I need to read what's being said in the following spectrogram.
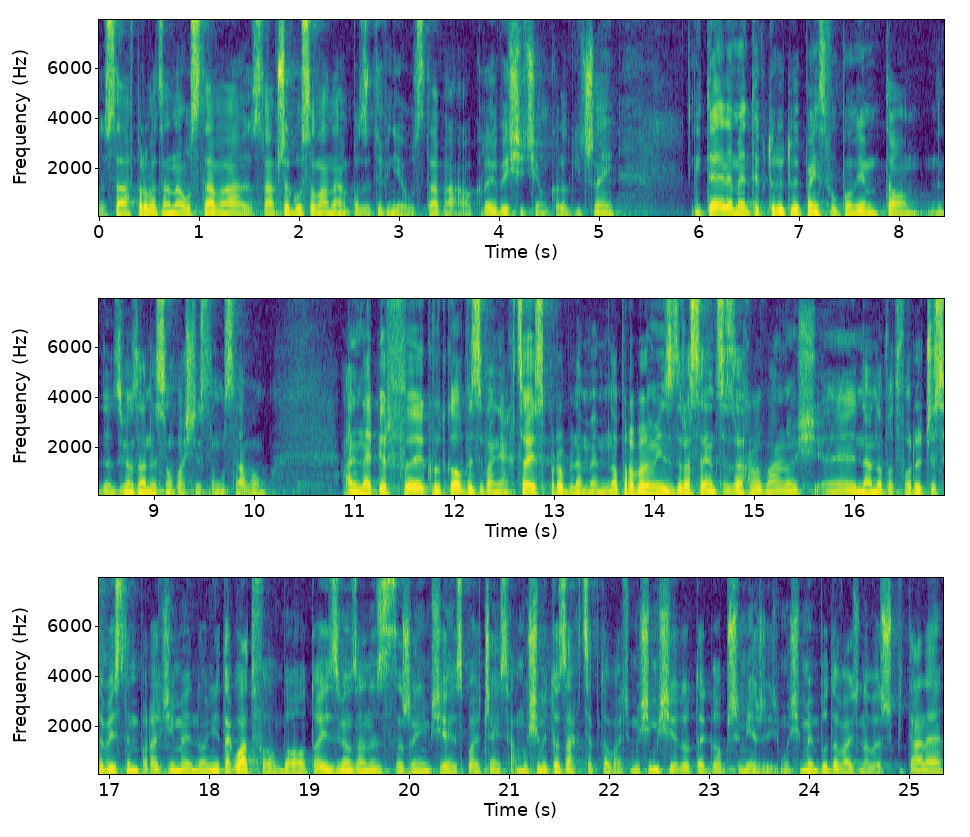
e, została wprowadzona ustawa, została przegłosowana pozytywnie ustawa o Krajowej Sieci Onkologicznej. I te elementy, które tutaj Państwu powiem, to związane są właśnie z tą ustawą. Ale najpierw e, krótko o wyzwaniach. Co jest problemem? No problemem jest wzrastająca zachorowalność e, na nowotwory. Czy sobie z tym poradzimy? No nie tak łatwo, bo to jest związane ze starzeniem się społeczeństwa. Musimy to zaakceptować, musimy się do tego przymierzyć. Musimy budować nowe szpitale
